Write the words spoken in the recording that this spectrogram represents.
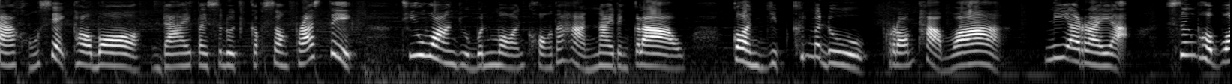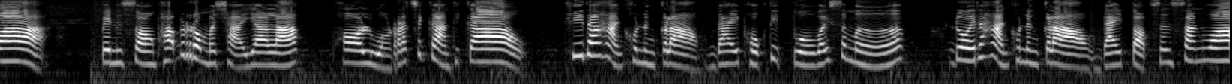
ตาของเสกทอบอ ได้ไปสะดุดกับซองพลาสติก ที่วางอยู่บนหมอนของทหารนายดังกล่าว ก่อนหยิบขึ้นมาดู พร้อมถามว่า นี่อะไรอะ่ะ ซึ่งพบว่า เป็นซองพระบรมฉายาลักษณ์พ่อหลวงรัชกาลที่ 9 ที่ทหารคนดังกล่าวได้พกติดตัวไว้เสมอ โดยทหารคนดังกล่าวได้ตอบสั้นๆว่า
